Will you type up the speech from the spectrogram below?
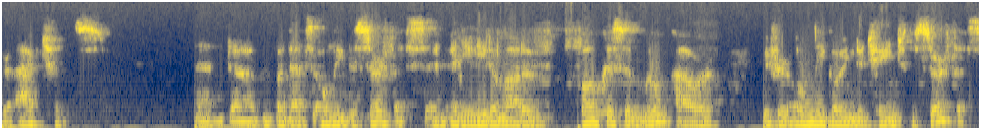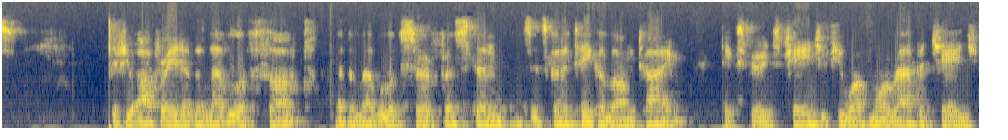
your actions. And uh, but that's only the surface, and, and you need a lot of focus and willpower if you're only going to change the surface. If you operate at the level of thought, at the level of surface, then it's, it's going to take a long time to experience change. If you want more rapid change,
